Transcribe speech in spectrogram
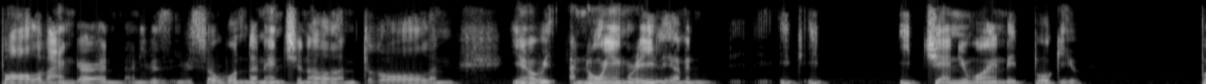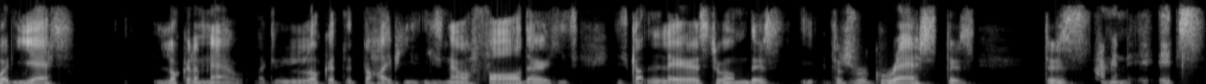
ball of anger, and, and he was he was so one dimensional and dull and you know annoying. Really, I mean, he he he genuinely bug you, but yet look at him now. Like look at the, the hype. He he's now a father. He's he's got layers to him. There's there's regret. There's there's I mean it's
